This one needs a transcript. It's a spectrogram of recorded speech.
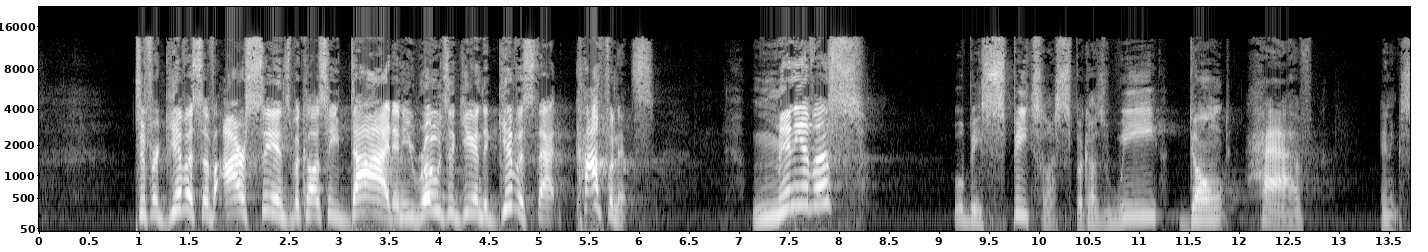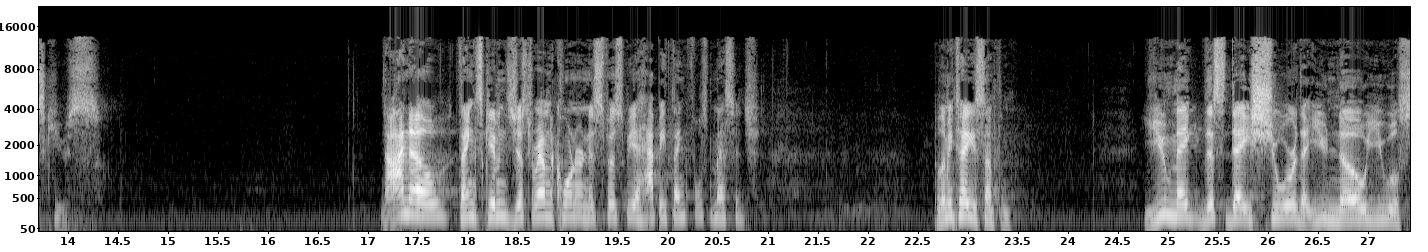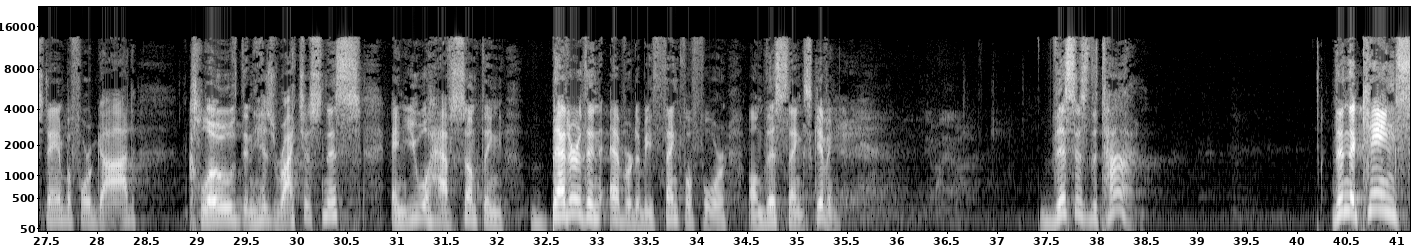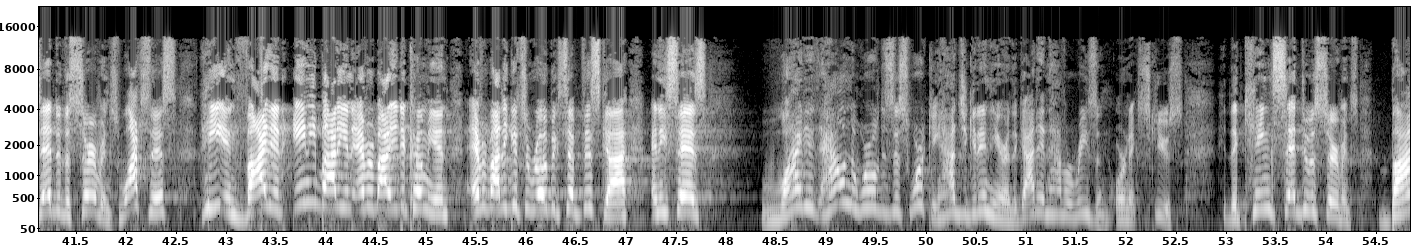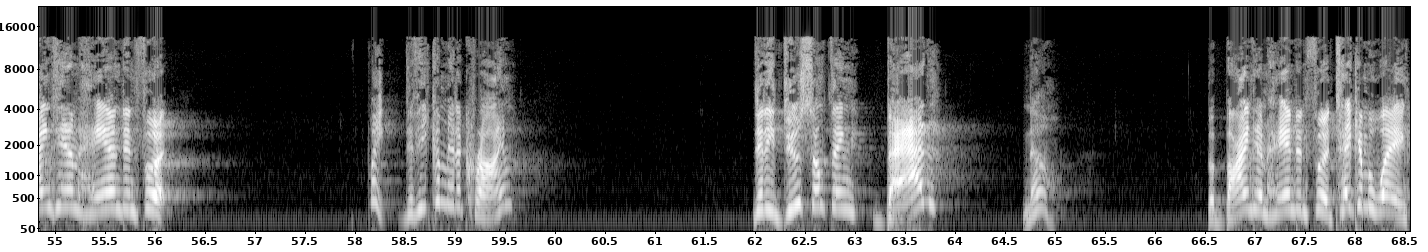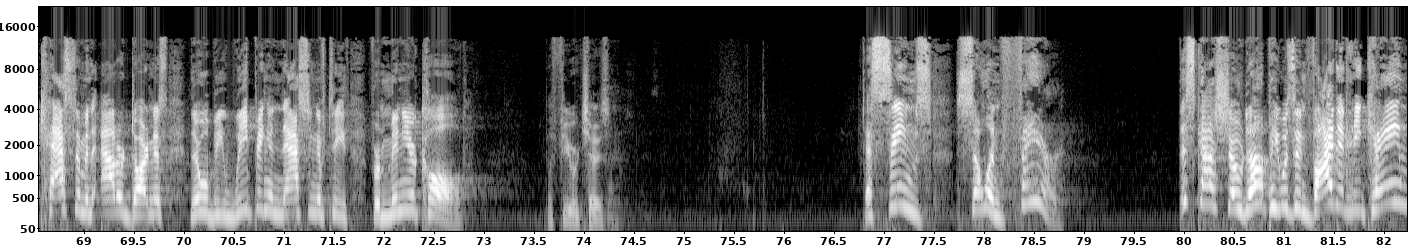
to forgive us of our sins because he died and he rose again to give us that confidence. Many of us will be speechless because we don't have an excuse. Now, I know Thanksgiving's just around the corner and is supposed to be a happy, thankful message. But let me tell you something. You make this day sure that you know you will stand before God clothed in his righteousness, and you will have something better than ever to be thankful for on this Thanksgiving. This is the time. Then the king said to the servants, Watch this. He invited anybody and everybody to come in. Everybody gets a robe except this guy. And he says, Why did, how in the world is this working? How'd you get in here? And the guy didn't have a reason or an excuse. The king said to his servants, Bind him hand and foot Wait, did he commit a crime? Did he do something bad? No. But bind him hand and foot, take him away, and cast him in outer darkness. There will be weeping and gnashing of teeth, for many are called, but few are chosen. That seems so unfair. This guy showed up, he was invited, he came.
